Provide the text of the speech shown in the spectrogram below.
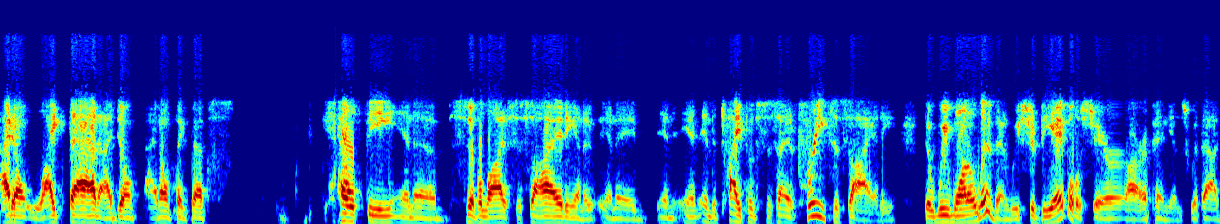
I don't like that. I don't. I don't think that's healthy in a civilized society and in a in, in, in the type of society, free society that we want to live in. We should be able to share our opinions without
